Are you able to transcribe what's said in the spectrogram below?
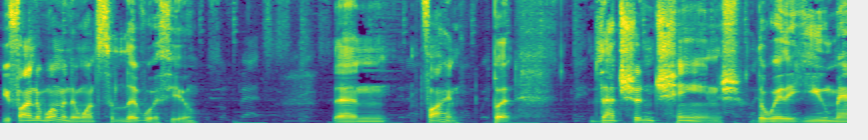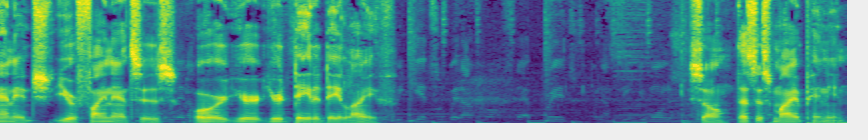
you find a woman that wants to live with you, then fine. But that shouldn't change the way that you manage your finances or your your day-to-day life. So that's just my opinion,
